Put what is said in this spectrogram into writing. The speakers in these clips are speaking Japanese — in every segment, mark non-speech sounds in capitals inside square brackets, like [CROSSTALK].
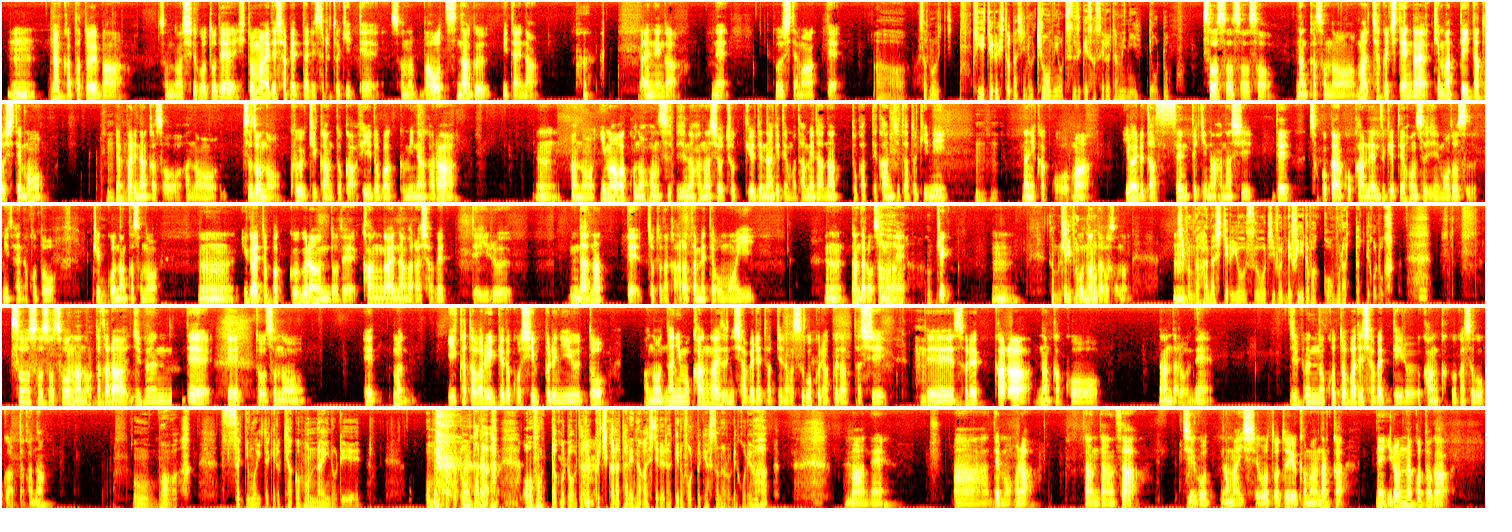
うん。なんか、例えば、その仕事で人前で喋ったりするときって、その場をつなぐみたいな [LAUGHS] 概念がね、どうしてもあって、ああ、その、聞いてる人たちの興味を続けさせるためにってこと？そうそうそうそう。なんかその、まあ着地点が決まっていたとしても、やっぱり、りなんかそう、あの、都度の空気感とかフィードバック見ながら、うん、あの、今はこの本筋の話を直球で投げてもダメだなとかって感じたときに、何かこう、まあ、いわゆる脱線的な話で、そこからこう関連づけて本筋に戻すみたいなことを、結構なんかその、うん、意外とバックグラウンドで考えながら喋っているんだなって、ちょっとなんか改めて思い、うん、なんだろう、そのね、うんけうん、その結構なんだろう、その、うん自分が話してる様子を自分でフィードバックをもらったってことか。そうそうそう、そうなの。だから自分で、えーっと、その、えーまあ、言い方悪いけど、こうシンプルに言うと、あの、何も考えずに喋れたっていうのがすごく楽だったし、うんで、それから、なんかこう、なんだろうね、自分の言葉で喋っている感覚がすごくあったかな。うん、まあ、さっきも言ったけど、脚本ないので、思ったことをただ、[LAUGHS] 思ったことをただ口から垂れ流してるだけのポッドキャストなので、これは。まあね。まあ、でもほら、だんだんさ、仕事、まあ仕事というか、まあなんか、ね、いろんなことが、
